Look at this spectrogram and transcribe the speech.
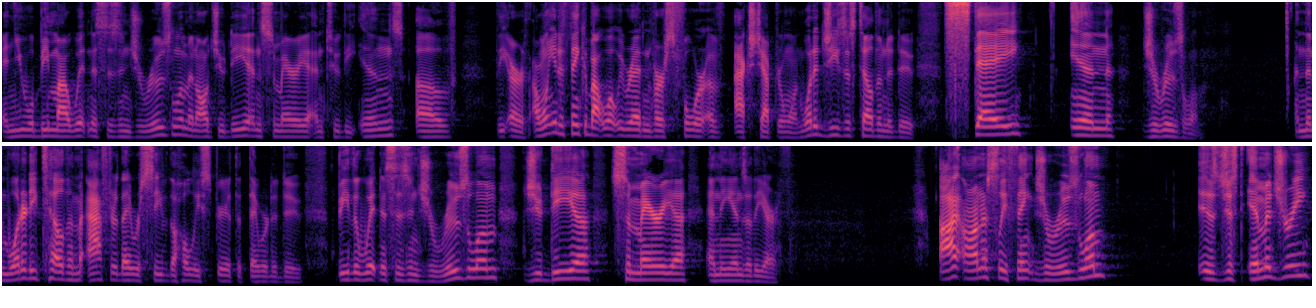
and you will be my witnesses in Jerusalem and all Judea and Samaria and to the ends of the earth. I want you to think about what we read in verse 4 of Acts chapter 1. What did Jesus tell them to do? Stay in Jerusalem. And then what did he tell them after they received the Holy Spirit that they were to do? Be the witnesses in Jerusalem, Judea, Samaria, and the ends of the earth. I honestly think Jerusalem is just imagery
